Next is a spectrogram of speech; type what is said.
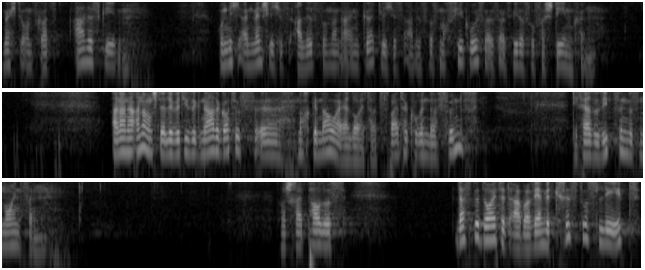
möchte uns Gott alles geben. Und nicht ein menschliches Alles, sondern ein göttliches Alles, was noch viel größer ist, als wir das so verstehen können. An einer anderen Stelle wird diese Gnade Gottes äh, noch genauer erläutert. 2. Korinther 5, die Verse 17 bis 19. Dort schreibt Paulus, das bedeutet aber, wer mit Christus lebt,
